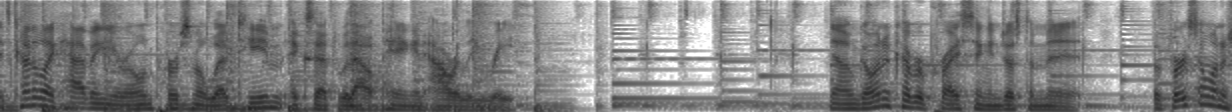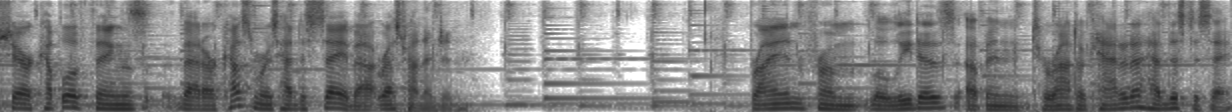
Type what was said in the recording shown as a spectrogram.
it's kind of like having your own personal web team, except without paying an hourly rate. Now, I'm going to cover pricing in just a minute, but first I want to share a couple of things that our customers had to say about Restaurant Engine. Brian from Lolita's up in Toronto, Canada had this to say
